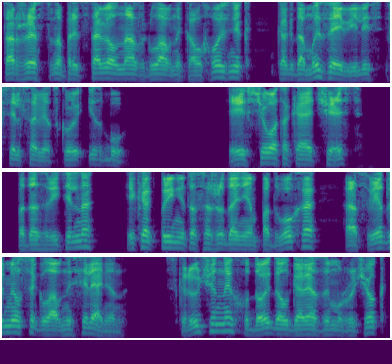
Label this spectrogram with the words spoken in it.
торжественно представил нас главный колхозник, когда мы заявились в сельсоветскую избу. «И из чего такая честь?» Подозрительно, и, как принято с ожиданием подвоха, осведомился главный селянин, скрюченный, худой, долговязый мужичок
